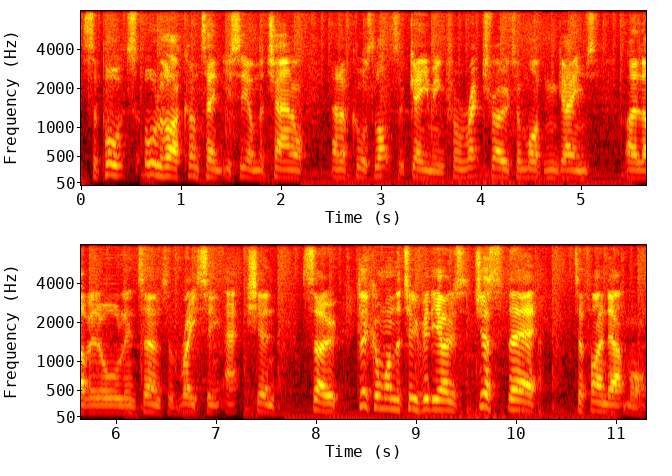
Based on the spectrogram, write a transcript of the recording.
supports all of our content you see on the channel and of course lots of gaming from retro to modern games. I love it all in terms of racing action. So click on one of the two videos just there to find out more.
